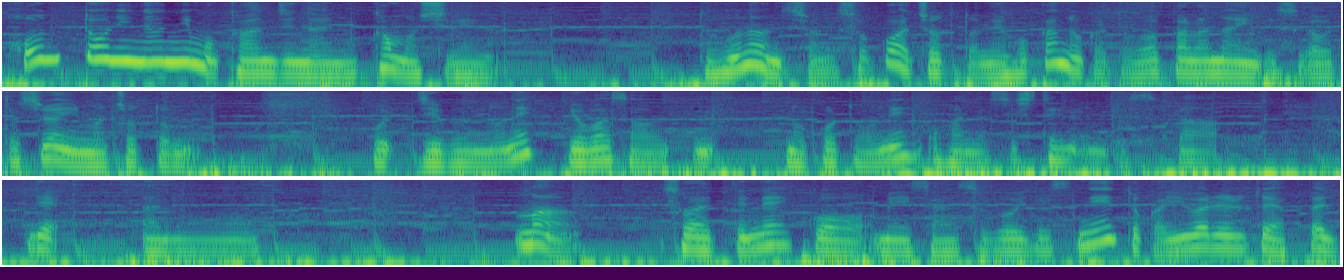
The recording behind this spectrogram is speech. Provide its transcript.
本当に何にも感じないのかもしれない。どうなんでしょうね。そこはちょっとね他の方わからないんですが私は今ちょっと自分のね弱さのことをねお話ししてるんですが。であのー、まあそうやってねこう「メイさんすごいですね」とか言われるとやっぱり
